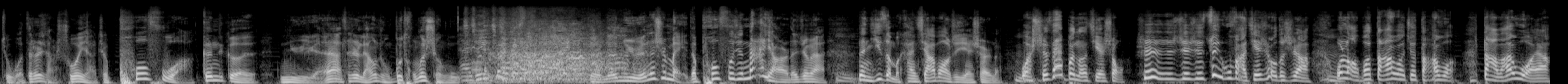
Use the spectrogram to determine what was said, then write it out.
就我在这儿想说一下，这泼妇啊，跟这个女人啊，她是两种不同的生物。哎，对，那 女人的是美的，泼妇就那样的，是吧？嗯那你怎么看家暴这件事儿呢？我实在不能接受，是这是最无法接受的是啊，嗯我老婆打我就打我，打完我呀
